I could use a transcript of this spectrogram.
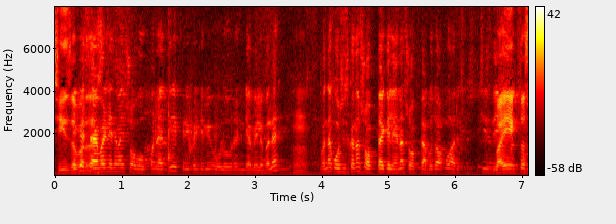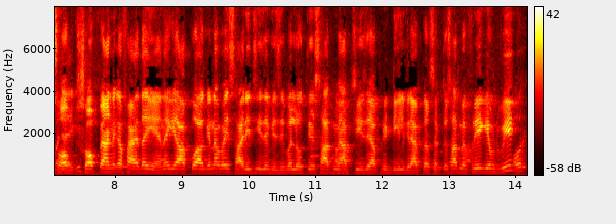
चीज़ है सेवन डेज़ हमारी शॉप ओपन रहती है prepaid delivery all over India available है। हम्म। वरना कोशिश करना शॉप पे आके लेना शॉप पे आके तो आपको हर चीज़ भाई एक तो शॉप शॉप पे आने का फ़ायदा ही है ना कि आपको आगे ना भाई सारी चीज़ें विजिबल होती है साथ में आप चीज़ें अपनी डील ग्रैप कर सकते हो साथ में फ्री गिफ्ट भी और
